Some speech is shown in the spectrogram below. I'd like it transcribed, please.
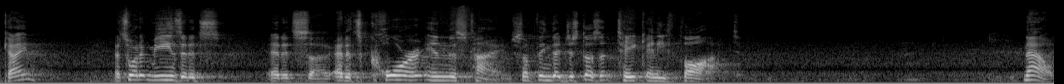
Okay? That's what it means at its, at its, uh, at its core in this time. Something that just doesn't take any thought. Now,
